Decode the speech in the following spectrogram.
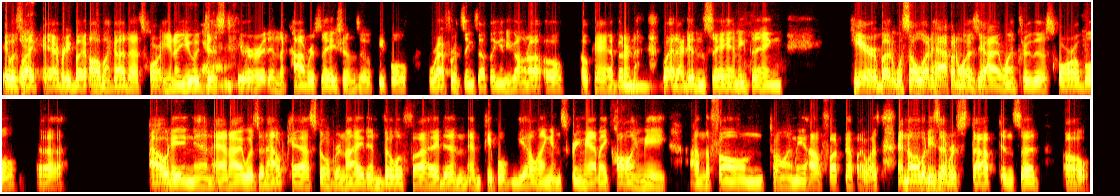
It was yeah. like everybody, "Oh my god, that's horrible." You know, you would yeah. just hear it in the conversations of people referencing something, and you're going, "Uh oh, okay, I better mm-hmm. not." Glad I didn't say anything here. But so what happened was, yeah, I went through this horrible uh, outing, and and I was an outcast overnight and vilified, and and people yelling and screaming at me, calling me on the phone, telling me how fucked up I was, and nobody's ever stopped and said, "Oh,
